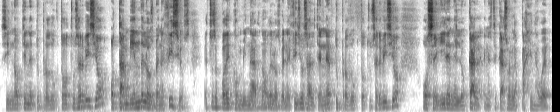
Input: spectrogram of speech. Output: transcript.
si no obtiene tu producto o tu servicio, o también de los beneficios. Esto se puede combinar, ¿no? De los beneficios al tener tu producto o tu servicio o seguir en el local, en este caso en la página web.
